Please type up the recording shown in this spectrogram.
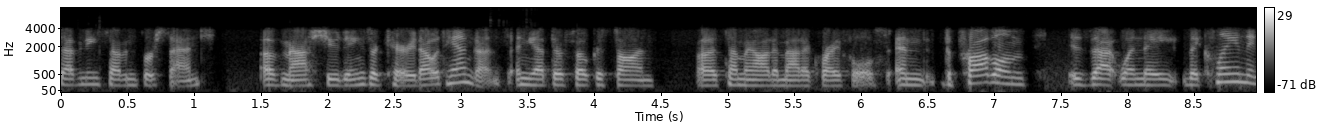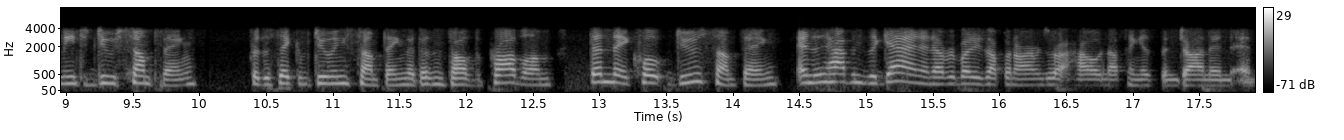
77% of mass shootings are carried out with handguns, and yet they're focused on uh, semi-automatic rifles. And the problem is that when they they claim they need to do something for the sake of doing something that doesn't solve the problem, then they quote do something, and it happens again, and everybody's up in arms about how nothing has been done and, and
